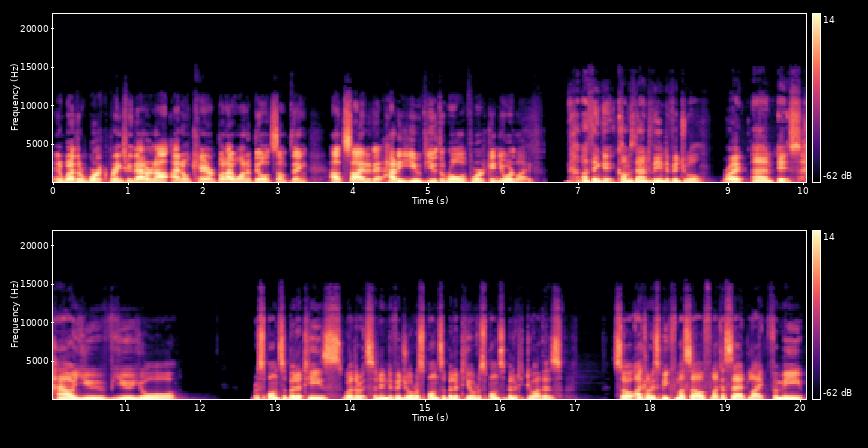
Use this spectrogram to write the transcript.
and whether work brings me that or not i don't care but i want to build something outside of it. How do you view the role of work in your life? I think it comes down to the individual, right? And it's how you view your responsibilities, whether it's an individual responsibility or responsibility to others. So I can only speak for myself. Like I said, like for me,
